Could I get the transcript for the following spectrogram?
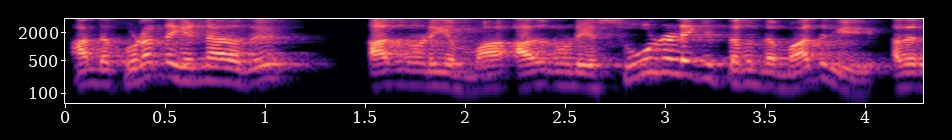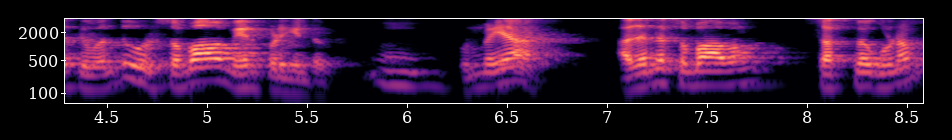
அந்த குழந்தை என்ன ஆகுது அதனுடைய அதனுடைய சூழ்நிலைக்கு தகுந்த மாதிரி அதற்கு வந்து ஒரு சுபாவம் ஏற்படுகின்றது. உண்மையா? அது என்ன சுபாவம்? சத்வகுணம்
